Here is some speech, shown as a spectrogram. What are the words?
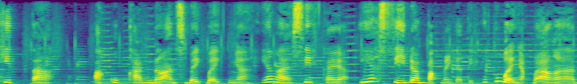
kita lakukan dengan sebaik-baiknya. Ya nggak sih? Kayak iya sih dampak negatifnya tuh banyak banget.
